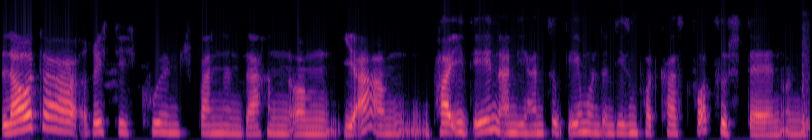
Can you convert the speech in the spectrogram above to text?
lauter richtig coolen, spannenden Sachen, ähm, ja, ein paar Ideen an die Hand zu geben und in diesem Podcast vorzustellen. Und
